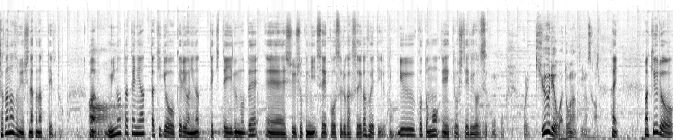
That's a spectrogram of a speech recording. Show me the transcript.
高望みをしなくなっているとまあ、身の丈に合った企業を受けるようになってきているので、えー、就職に成功する学生が増えているということも影響しているようです。これ、給料はどうなっていますか？はい。まあ、給料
